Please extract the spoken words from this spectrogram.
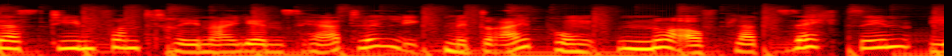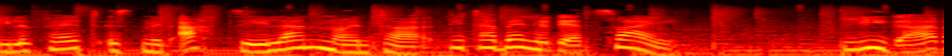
Das Team von Trainer Jens Hertel liegt mit drei Punkten nur auf Platz 16, Bielefeld ist mit acht Zählern Neunter, die Tabelle der 2. Liga,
